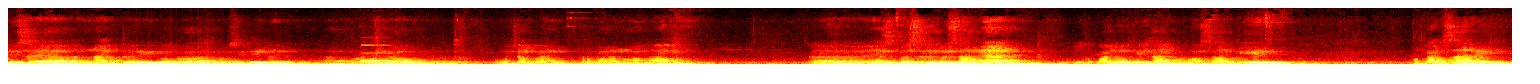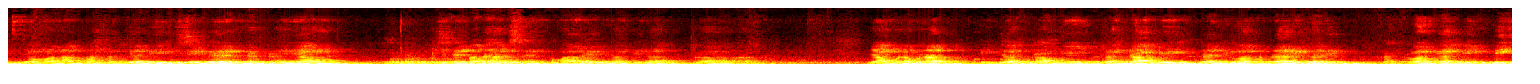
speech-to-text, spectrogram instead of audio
ini saya anak dari Bapak Rosidi dan uh, keluarga mengucapkan permohonan maaf uh, yang sebesar-besarnya kepada pihak rumah sakit Mekarsari yang mana telah terjadi insiden uh, yang insiden pada hari Senin kemarin yang tidak uh, yang benar-benar tidak kami kehendaki dan juga kendali dari keluarga inti.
